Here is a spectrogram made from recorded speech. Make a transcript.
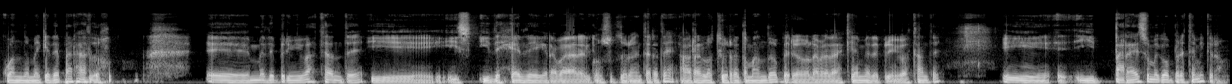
cuando me quedé parado, eh, me deprimí bastante y, y, dejé de grabar el consultorio de Enterate. Ahora lo estoy retomando, pero la verdad es que me deprimí bastante. Y, para eso me compré este micro.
